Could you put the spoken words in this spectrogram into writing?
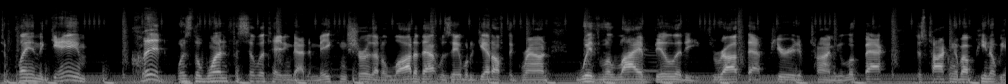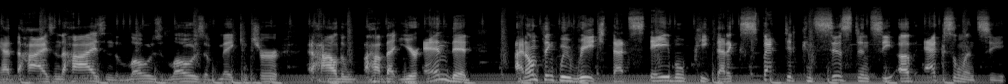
to play in the game. Clid was the one facilitating that and making sure that a lot of that was able to get off the ground with reliability throughout that period of time. You look back, just talking about Peanut, we had the highs and the highs and the lows, lows of making sure how the how that year ended. I don't think we reached that stable peak, that expected consistency of excellency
